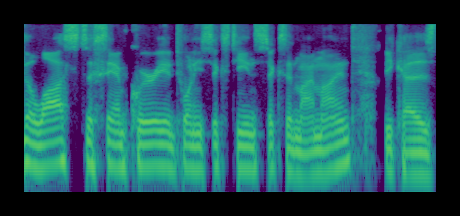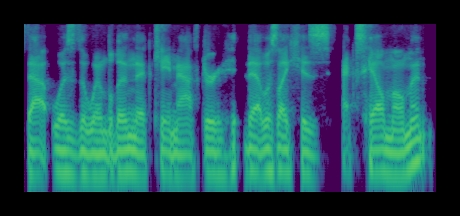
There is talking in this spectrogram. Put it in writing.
the loss to Sam Querrey in 2016 sticks in my mind because that was the Wimbledon that came after. That was like his exhale moment.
